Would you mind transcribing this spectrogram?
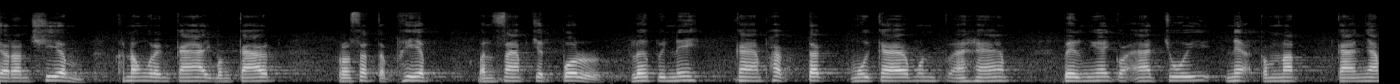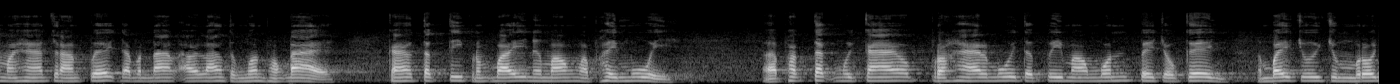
ចរន្តឈាម ក្នុងរាងកាយបង្កើត ប្រសិទ្ធភាពបន្សាបចិត្តពុលលើសពីនេះការផឹកទឹកមួយកែវមុនអាហារពេលងាយក៏អាចជួយអ្នកកំណត់ការញ៉ាំអាហារច្រើនពេកដែលបណ្ដាលឲ្យឡើងទម្ងន់ផងដែរកែវទឹកទី8នៅម៉ោង21ផឹកទឹកមួយកែវប្រហែល1ទៅ2ម៉ោងមុនពេលចូលគេងដើម្បីជួយជំរុញ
